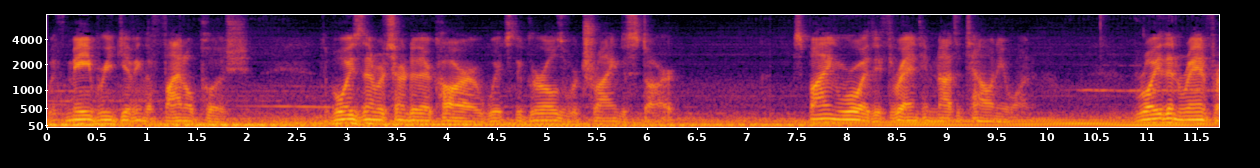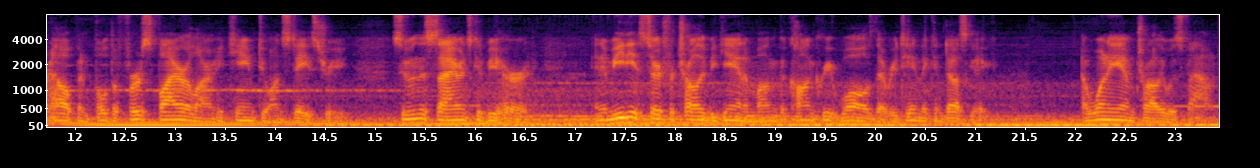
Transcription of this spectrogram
with Mabry giving the final push. The boys then returned to their car, which the girls were trying to start. Spying Roy, they threatened him not to tell anyone. Roy then ran for help and pulled the first fire alarm he came to on State Street. Soon the sirens could be heard. An immediate search for Charlie began among the concrete walls that retained the Kenduskeag. At 1 a.m., Charlie was found.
